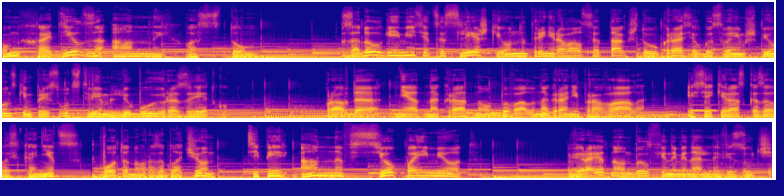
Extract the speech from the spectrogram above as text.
Он ходил за Анной хвостом. За долгие месяцы слежки он натренировался так, что украсил бы своим шпионским присутствием любую разведку. Правда, неоднократно он бывал на грани провала, и всякий раз казалось конец, вот оно, разоблачен, теперь Анна все поймет. Вероятно, он был феноменально везуч.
